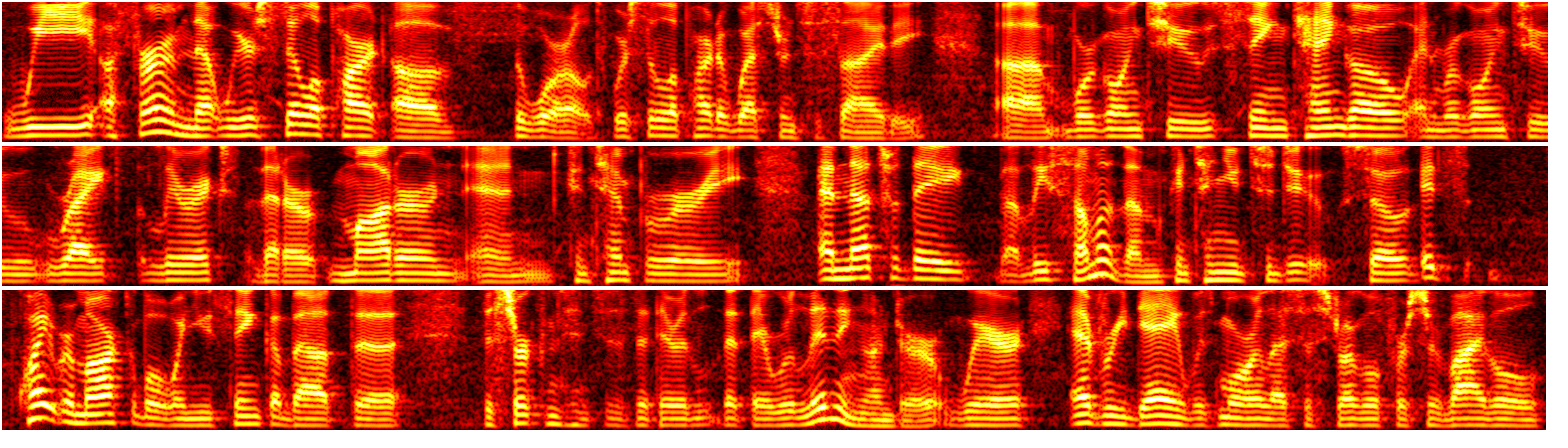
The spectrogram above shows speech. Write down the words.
"We affirm that we are still a part of." The world. We're still a part of Western society. Um, we're going to sing tango and we're going to write lyrics that are modern and contemporary. And that's what they, at least some of them, continue to do. So it's quite remarkable when you think about the the circumstances that they were, that they were living under, where every day was more or less a struggle for survival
